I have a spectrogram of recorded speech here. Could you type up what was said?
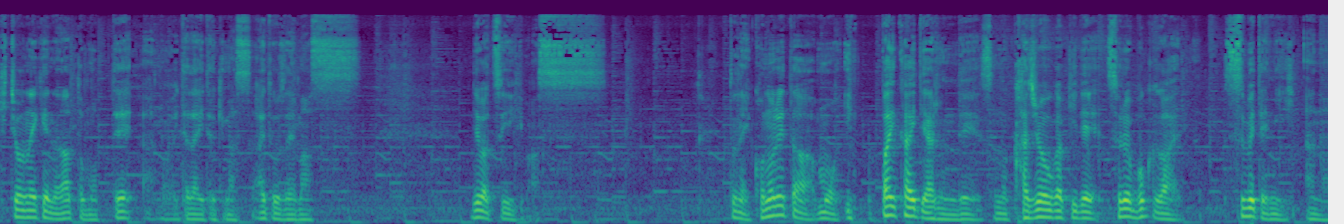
貴重な意見だなと思ってあのいただいておきます。ありがとうございます。では次いきます。とねこのレターもういっぱい書いてあるんでその箇条書きでそれを僕が全てにあの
